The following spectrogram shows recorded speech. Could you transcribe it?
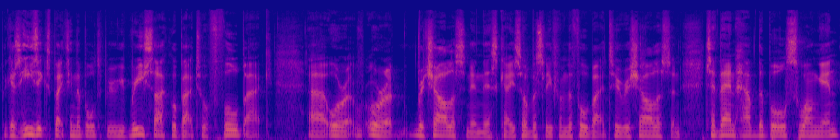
because he's expecting the ball to be recycled back to a fullback uh, or a, or a Richarlison in this case, obviously from the fullback to Richarlison to then have the ball swung in.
